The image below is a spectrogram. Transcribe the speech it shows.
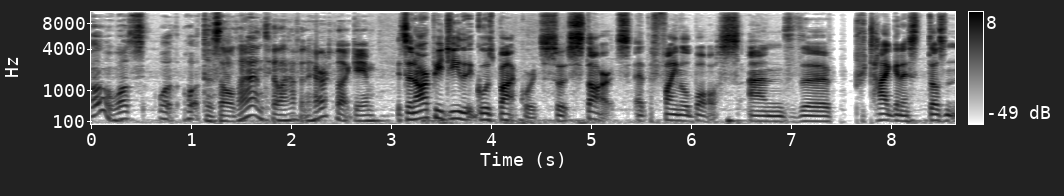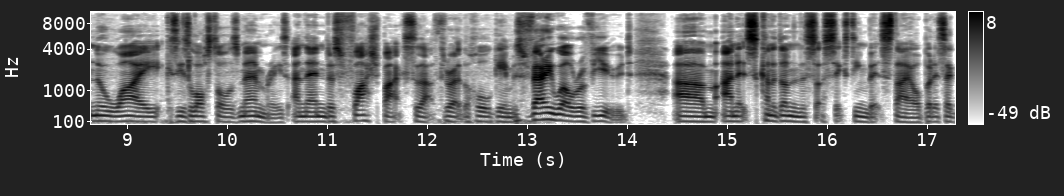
Oh, what's what? What does all that entail? I haven't heard of that game. It's an RPG that goes backwards. So it starts at the final boss, and the protagonist doesn't know why because he's lost all his memories. And then there's flashbacks to that throughout the whole game. It's very well reviewed, um, and it's kind of done in this sort of 16-bit style. But it's a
